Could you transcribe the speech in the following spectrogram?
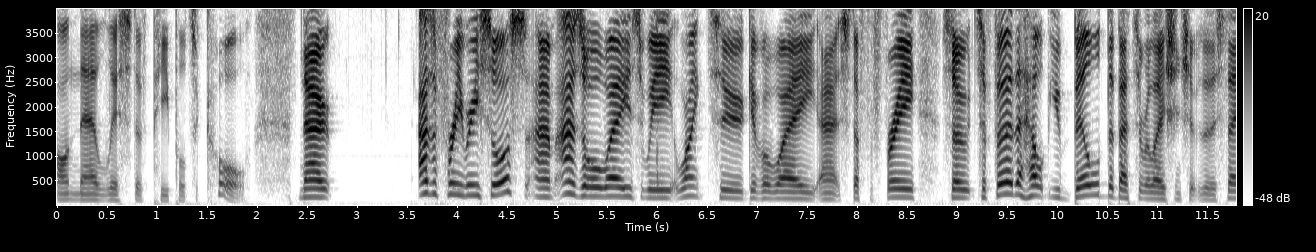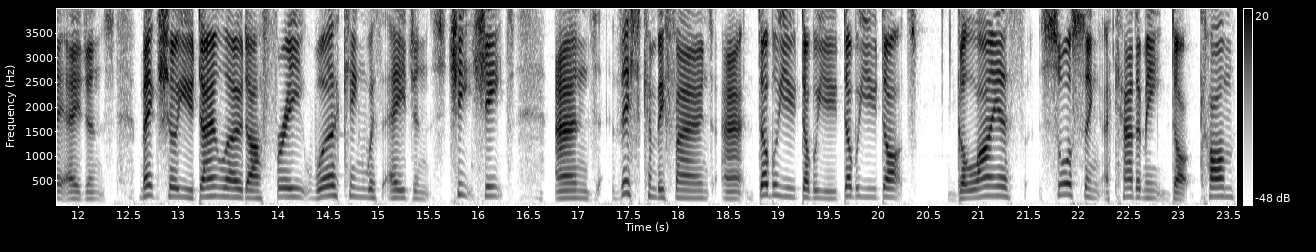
on their list of people to call. Now, as a free resource, um, as always, we like to give away uh, stuff for free. So, to further help you build the better relationship with estate agents, make sure you download our free Working with Agents cheat sheet. And this can be found at www.goliathsourcingacademy.com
